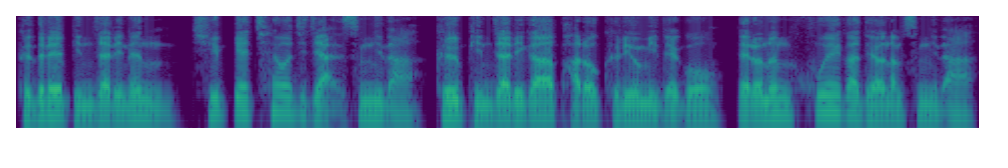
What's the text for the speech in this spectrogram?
그들의 빈자리는 쉽게 채워지지 않습니다. 그 빈자리가 바로 그리움이 되고, 때로는 후회가 되어 남습니다.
